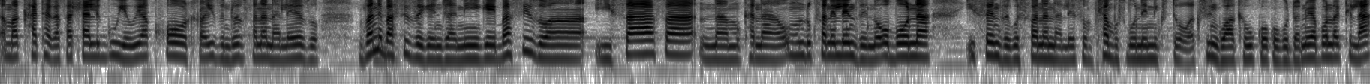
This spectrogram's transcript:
amakhathi akasahlali kuye uyakhohlwa izinto ezifana nalezo. Vane basizeke njani-ke? Basizwa yisasa namkhana umuntu kufanele enzeni obona isenze kwesifana naleso? Mhlawumbe usibone next door akusingwakhe ugogo kodwa uyabona ukuthi la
